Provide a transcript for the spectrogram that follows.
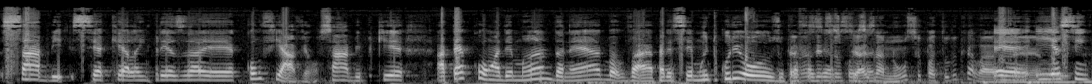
sabe se aquela empresa é confiável, sabe? Porque até com a demanda, né, vai aparecer muito curioso para fazer as sociais, coisas. anúncio para tudo que é lado. É, né, e assim,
